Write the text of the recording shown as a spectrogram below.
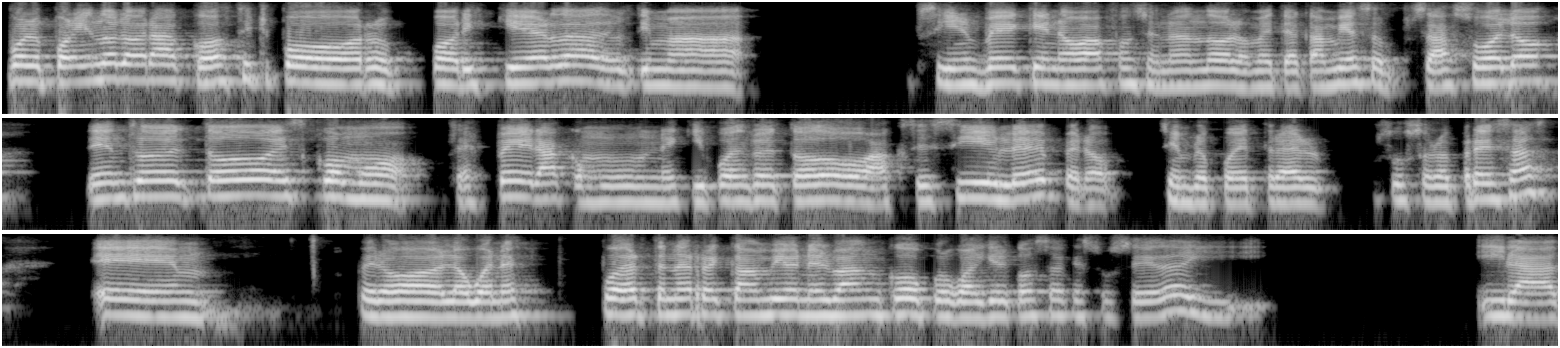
poniéndolo ahora a Kostic por, por izquierda, de última, si ve que no va funcionando, lo mete a cambiar, o sea, solo dentro del todo es como se espera, como un equipo dentro de todo accesible, pero siempre puede traer sus sorpresas. Eh, pero lo bueno es poder tener recambio en el banco por cualquier cosa que suceda y, y la,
